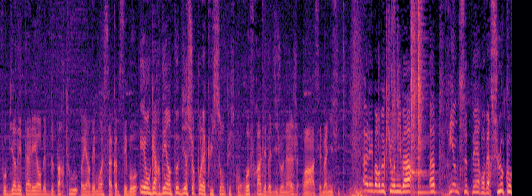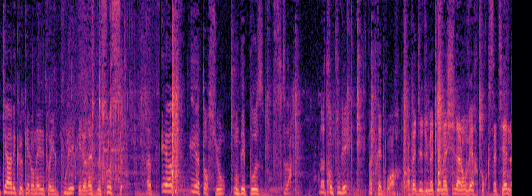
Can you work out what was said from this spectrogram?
faut bien étaler, en mettre de partout. Regardez-moi ça comme c'est beau. Et en garder un peu, bien sûr, pour la cuisson, puisqu'on refera des badigeonnages. Waouh, c'est magnifique. Allez, barbecue, on y va. Hop, rien ne se perd, on verse le coca avec lequel on a nettoyé le poulet et le reste de sauce. Hop, et hop, et attention, on dépose notre poulet pas très droit. En fait, j'ai dû mettre la machine à l'envers pour que ça tienne,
